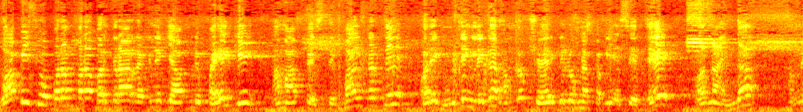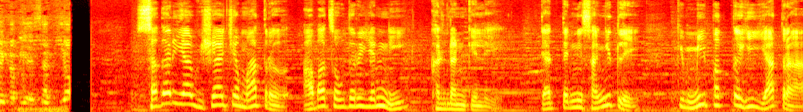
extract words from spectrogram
वापिस वो परंपरा बरकरार रखने की आपने पहल की हम आपका इस्तेमाल करते और एक मीटिंग लेकर हम लोग शहर के लोग ना कभी ऐसे थे और ना आइंदा हमने कभी ऐसा किया। सदर या विषयाचे मात्र आबा चौधरी यांनी खंडन केले. त्यात त्यांनी सांगितले की मी फक्त ही यात्रा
